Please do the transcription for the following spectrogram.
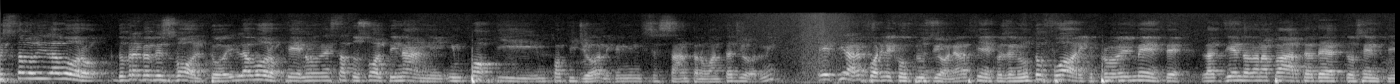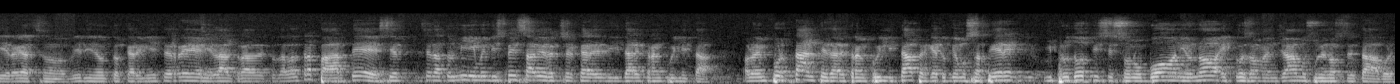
questo tavolo di lavoro dovrebbe aver svolto il lavoro che non è stato svolto in anni in pochi, in pochi giorni, quindi in 60-90 giorni, e tirare fuori le conclusioni. Alla fine cosa è venuto fuori? Che probabilmente l'azienda da una parte ha detto senti ragazzi vedi non toccare i miei terreni, l'altra ha detto dall'altra parte e si è, si è dato il minimo indispensabile per cercare di dare tranquillità. Allora è importante dare tranquillità perché dobbiamo sapere i prodotti se sono buoni o no e cosa mangiamo sulle nostre tavole.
